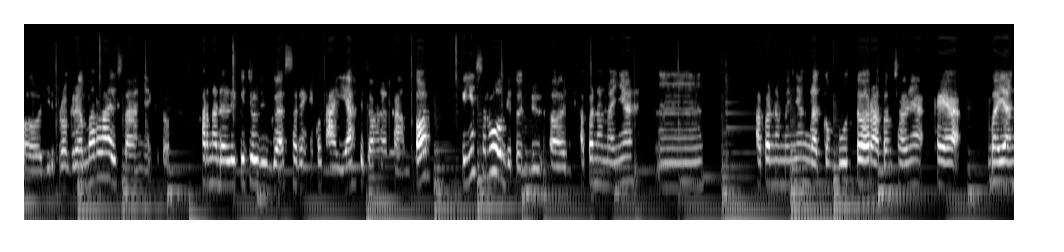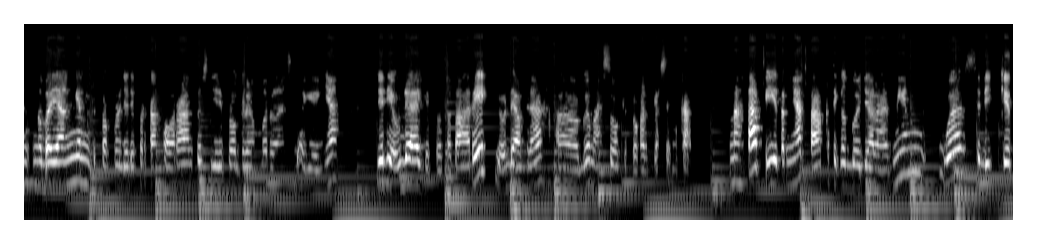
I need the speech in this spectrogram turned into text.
uh, jadi programmer lah istilahnya gitu. Karena dari kecil juga sering ikut ayah gitu ke kantor kayaknya seru gitu di, uh, apa namanya hmm, apa namanya ngeliat komputer atau misalnya kayak bayang ngebayangin gitu kerja di perkantoran terus jadi programmer dan sebagainya jadi ya udah gitu tertarik ya udah udah uh, gue masuk gitu kan ke SMK nah tapi ternyata ketika gue jalanin gue sedikit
